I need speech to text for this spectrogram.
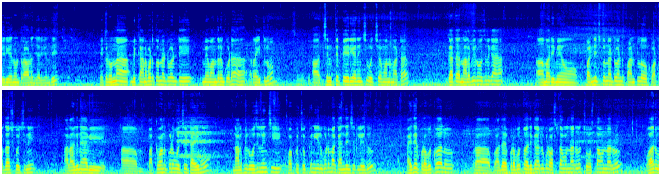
ఏరియా నుండి రావడం జరిగింది. ఇక్కడ ఉన్న మీకు కనబడుతున్నటువంటి మేమందరం కూడా రైతులు. ఆ చింతెప్ప ఏరియా నుంచి వచ్చామన్నమాట. గత నలభై రోజులుగా మరి మేము పండించుకున్నటువంటి పంటలు పొట్టదాసుకు వచ్చినాయి. అలాగనే అవి పక్కవానికి కూడా వచ్చే టైము. నలభై రోజుల నుంచి ఒక్క చుక్క నీరు కూడా మాకు అందించట్లేదు. అయితే ప్రభుత్వాలు ప్ర అదే ప్రభుత్వ అధికారులు కూడా వస్తూ ఉన్నారు చూస్తూ ఉన్నారు. వారు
